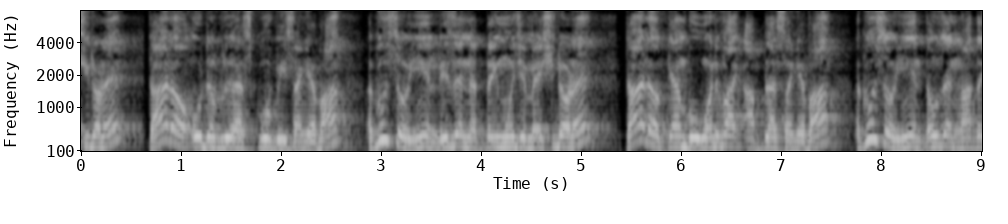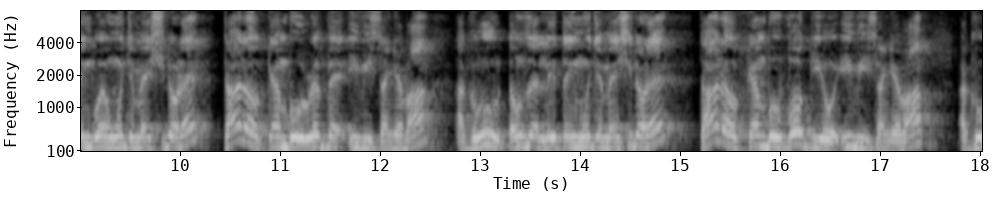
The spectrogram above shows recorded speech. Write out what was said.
ရှိတော့တယ်ဒါကတော့ OWS Scooby ဆိုင်ကယ်ပါအခုဆိုရင်42သိန်းဝန်းကျင်ပဲရှိတော့တယ်ဒါကတော့ Cambo 125 R Plus ဆိုင်ကယ်ပါအခုဆိုရင်35သိန်းခွဲဝန်းကျင်ပဲရှိတော့တယ်ဒါကတော့ Cambo Rebel EV ဆိုင်ကယ်ပါအခု34သိန်းဝန်းကျင်ပဲရှိတော့တယ် ဒါကတော့ Cambo Vogio EV ဆိုင်ကယ်ပါအခု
